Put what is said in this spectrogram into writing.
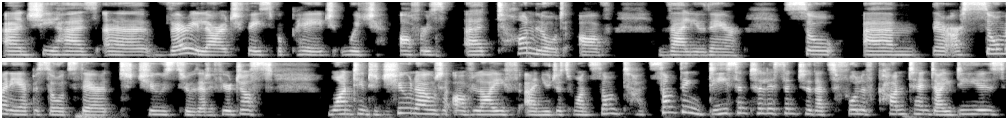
and she has a very large Facebook page which offers a ton load of value there. So um, there are so many episodes there to choose through that if you're just wanting to tune out of life and you just want some t- something decent to listen to that's full of content ideas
